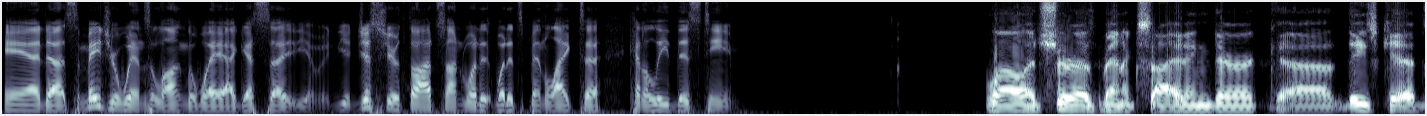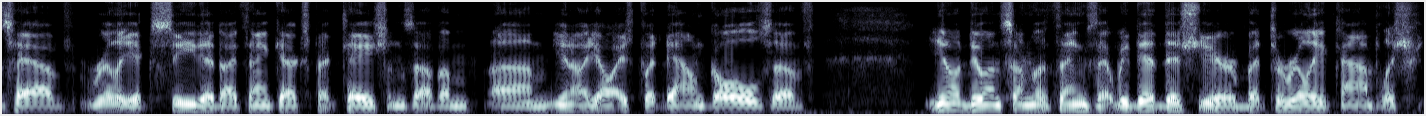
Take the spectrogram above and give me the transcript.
and uh, some major wins along the way. I guess uh, you, just your thoughts on what it, what it's been like to kind of lead this team. Well, it sure has been exciting, Derek. Uh, these kids have really exceeded, I think, expectations of them. Um, you know, you always put down goals of, you know, doing some of the things that we did this year, but to really accomplish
